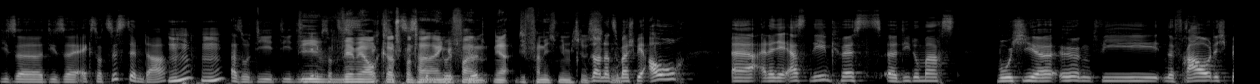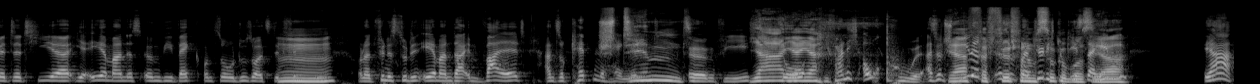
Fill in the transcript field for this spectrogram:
diese, diese Exorzistin da. Mhm, mh. Also die, die, die, die wäre mir auch gerade spontan eingefallen. Ja, die fand ich nämlich richtig. Sondern gut. zum Beispiel auch äh, eine der ersten Nebenquests, äh, die du machst, wo hier irgendwie eine Frau dich bittet, hier, ihr Ehemann ist irgendwie weg und so, und du sollst den mm. finden. Und dann findest du den Ehemann da im Wald an so Ketten Stimmt. hängen. Irgendwie. Ja, so, ja, ja. Die fand ich auch cool. Also ja, verführt von einem Succubus, ja. Ja,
